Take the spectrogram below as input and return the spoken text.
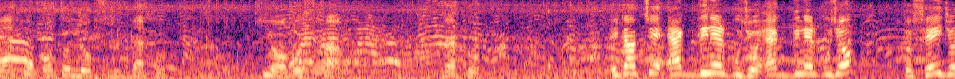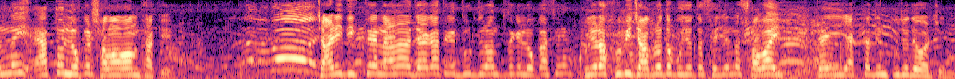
দেখো কত লোক, দেখো। কি অবস্থা। দেখো। এটা হচ্ছে একদিনের পুজো একদিনের পুজো। তো সেই জন্যই এত লোকের সমাগম থাকে। চারিদিক থেকে নানা জায়গা থেকে দূর দূরান্ত থেকে লোক আসে। পুজোটা খুবই জাগ্রত পুজো তো, সেই জন্য সবাই চাই এই একটা দিন পুজো দেওয়ার জন্য।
